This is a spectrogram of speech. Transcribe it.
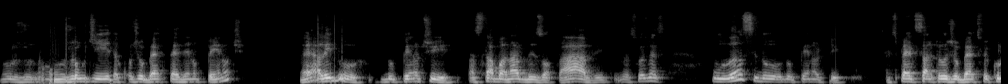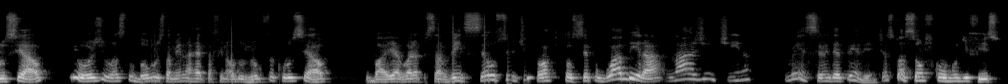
no, no, jogo de ida com o Gilberto perdendo pênalti, né? além do, do pênalti estabanado do Isotávio e todas as coisas, mas o lance do, do pênalti desperdiçado pelo Gilberto foi crucial e hoje o lance do Douglas também na reta final do jogo foi crucial. O Bahia agora precisa vencer o City Torque, torcer para o Guabirá, na Argentina, vencer o Independente. A situação ficou muito difícil.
